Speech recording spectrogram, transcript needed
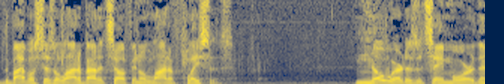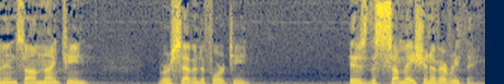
The Bible says a lot about itself in a lot of places. Nowhere does it say more than in Psalm 19, verse 7 to 14. It is the summation of everything.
